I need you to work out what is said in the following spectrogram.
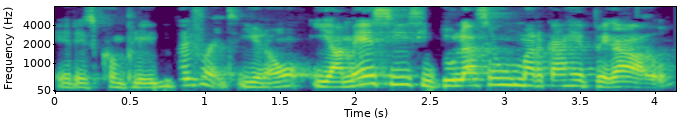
It is completely different, you know. Y a Messi, si tú le haces un marcaje pegado,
